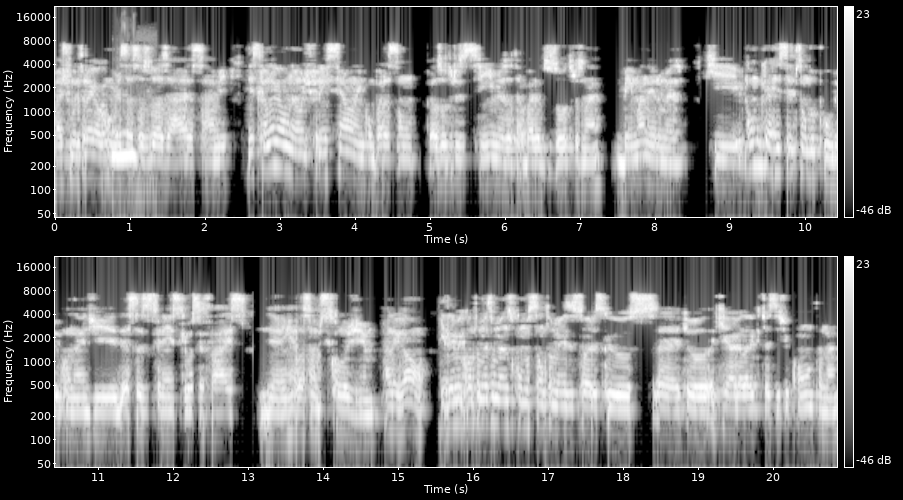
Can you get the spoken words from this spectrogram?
Acho muito legal conversar essas duas áreas, sabe? Esse que é legal, né? Um diferencial, né? Em comparação aos outros streamers, ao trabalho dos outros, né? Bem maneiro mesmo que como que é a recepção do público, né, de dessas experiências que você faz é, em relação à psicologia. É legal? E daí me conta mais ou menos como são também as histórias que os é, que, o, que a galera que te assiste conta, né,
